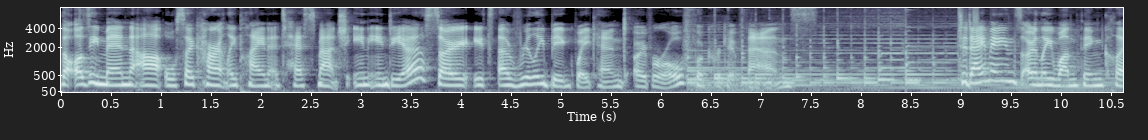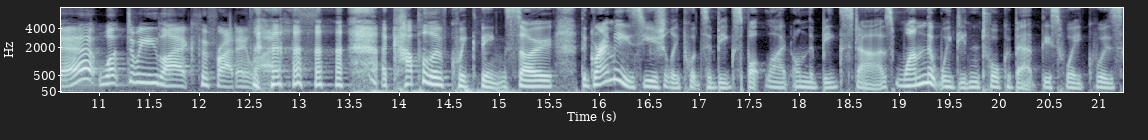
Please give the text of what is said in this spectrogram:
The Aussie men are also currently playing a test match in India, so it's a really big weekend overall for cricket fans. Today means only one thing, Claire. What do we like for Friday lights? a couple of quick things. So, the Grammys usually puts a big spotlight on the big stars. One that we didn't talk about this week was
